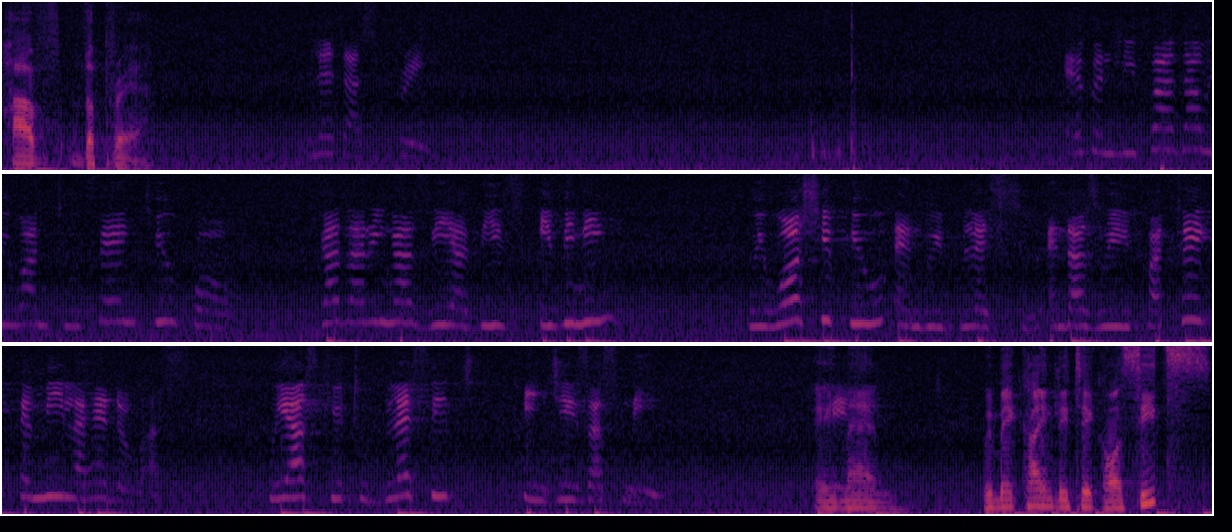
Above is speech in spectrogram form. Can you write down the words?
have the prayer. Let us pray. Heavenly Father, we want to thank you for gathering us here this evening. We worship you and we bless you. And as we partake the meal ahead of us, we ask you to bless it in Jesus' name. Amen. We may kindly take our seats.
